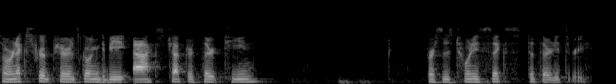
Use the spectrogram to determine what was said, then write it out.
So our next scripture is going to be Acts chapter 13, verses 26 to 33.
